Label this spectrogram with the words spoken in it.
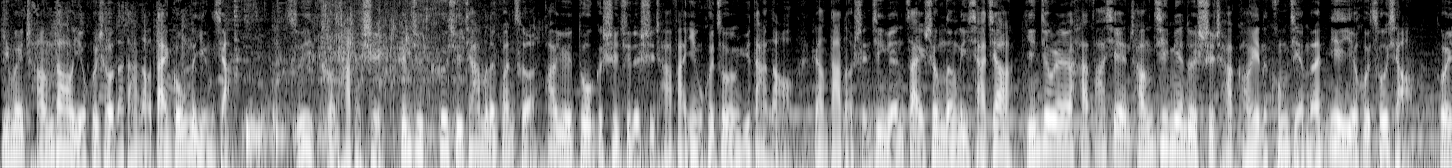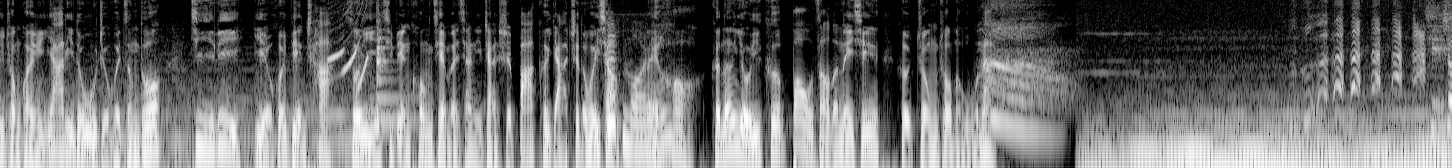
因为肠道也会受到大脑代工的影响。最可怕的是，根据科学家们的观测，跨越多个时区的时差反应会作用于大脑，让大脑神经元再生能力下降。研究人员还发现，长期面对时差考验的空姐们，颞叶会缩小，唾液中关于压力的物质会增多，记忆力也会变差。所以，即便空姐们向你展示八颗牙齿的微笑，背后可能有一颗暴躁的内心和种种的无奈。禽兽，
